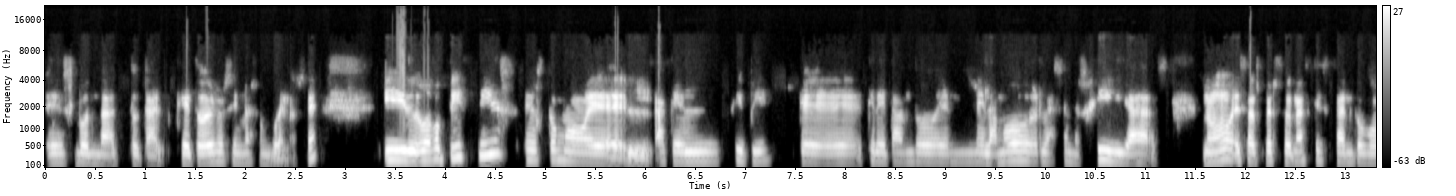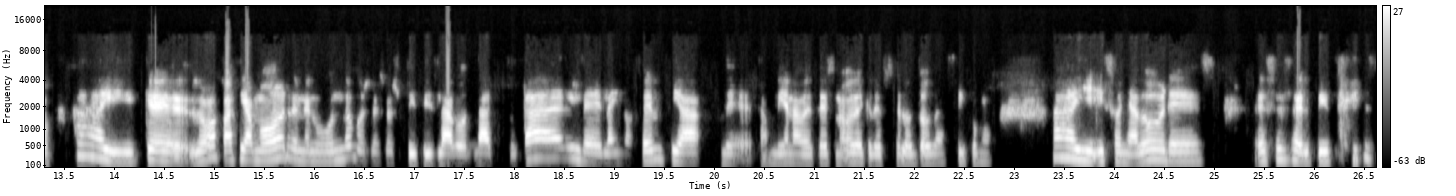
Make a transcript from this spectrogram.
es bondad total, que todos los signos son bueos. ¿eh? Y luego Piscis es como el, aquel hippie que cree tanto en el amor, las energías, ¿no? Esas personas que están como, ay, que, ¿no? Paz y amor en el mundo, pues eso es Piscis, la bondad total, de la inocencia, de también a veces, ¿no? De creérselo todo así como, ay, y soñadores, ese es el Piscis.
